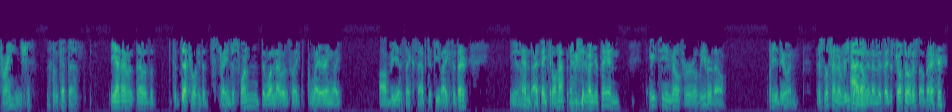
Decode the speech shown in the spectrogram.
strange. I don't get that. Yeah, that that was a, the, definitely the strangest one. The one that was like glaring, like obvious, except if he likes it there. Yeah. And I think it'll happen. When you're paying 18 mil for a reliever, though, what are you doing? They're still trying to rebuild, and then they just go throw this out there.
